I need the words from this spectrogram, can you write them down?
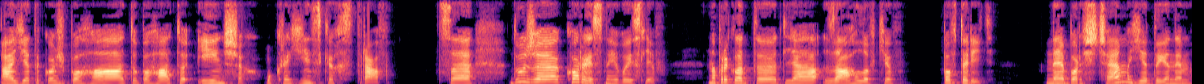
а є також багато-багато інших українських страв. Це дуже корисний вислів. Наприклад, для заголовків повторіть не борщем єдиним.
